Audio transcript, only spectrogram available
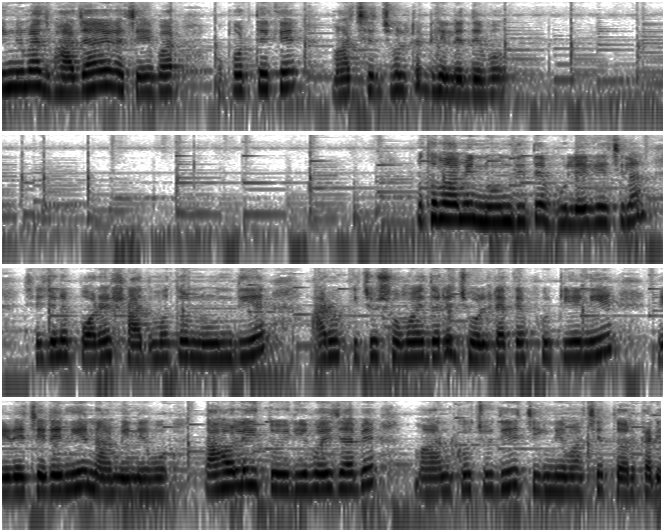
চিংড়ি মাছ ভাজা হয়ে গেছে, এবার উপর থেকে মাছের ঝোলটা ঢেলে দেব। প্রথমে আমি নুন দিতে ভুলে গিয়েছিলাম সেই জন্য পরে স্বাদ মতো নুন দিয়ে আরও কিছু সময় ধরে ঝোলটাকে ফুটিয়ে নিয়ে, নেড়ে চেড়ে নিয়ে নামিয়ে নেব। তাহলেই তৈরি হয়ে যাবে মান কচু দিয়ে চিংড়ি মাছের তরকারি।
